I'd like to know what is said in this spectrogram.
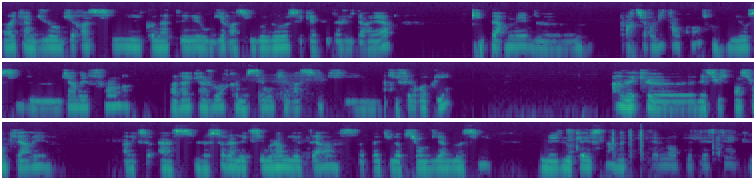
avec un duo Girassi Konaté ou Girassi Godos et Kakuta juste derrière, qui permet de partir vite en contre, mais aussi de bien défendre avec un joueur comme Seo Girassi qui, qui fait le repli, avec euh, les suspensions qui arrivent, avec le seul Alexis au milieu de terrain, ça peut être une option viable aussi, mais le KFC a tellement testé que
